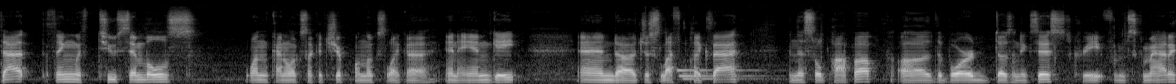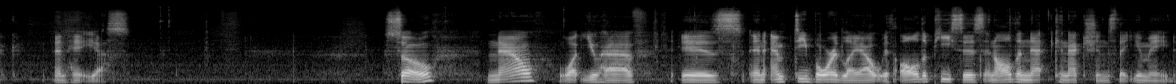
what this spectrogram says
that thing with two symbols. One kind of looks like a chip one looks like a an AND gate. And uh, just left click that and this will pop up. Uh, the board doesn't exist. Create from schematic and hit yes so now what you have is an empty board layout with all the pieces and all the net connections that you made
